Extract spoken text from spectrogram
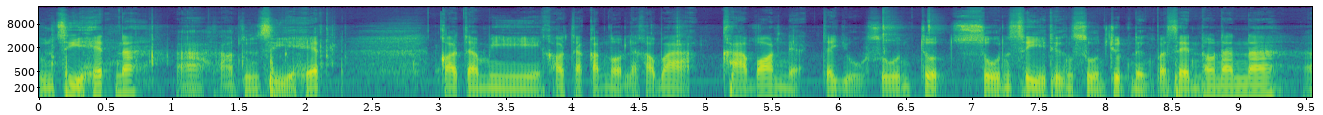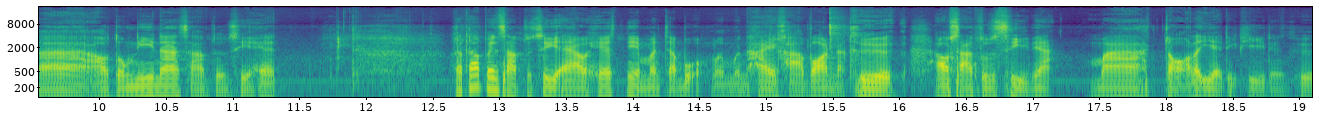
304 H นะ อ่า 304 H ก็จะมีเขาจะกำหนดเลยครับว่าคาร์บอนเนี่ยจะอยู่ 0.04 ถึง 0.1%เท่านั้นนะ อ่า เอาตรงนี้นะ 304 H แล้วถ้าเป็น3.4 LH เนี่ยมันจะบวกเหมือนเหมือนไฮคาร์บอนอะคือเอา3.4เนี่ย มาเจาะละเอียดอีกทีหนึ่งคือ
